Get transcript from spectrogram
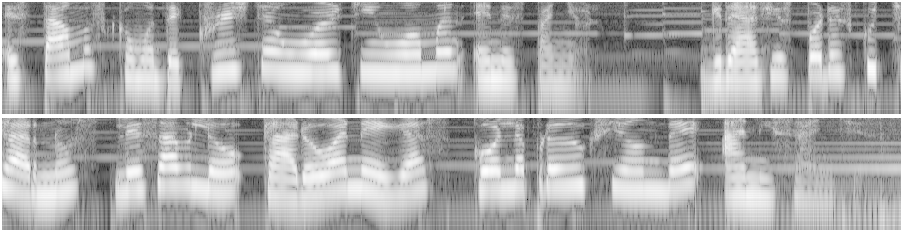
Estamos como The Christian Working Woman en español. Gracias por escucharnos. Les habló Caro Vanegas con la producción de Ani Sánchez.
